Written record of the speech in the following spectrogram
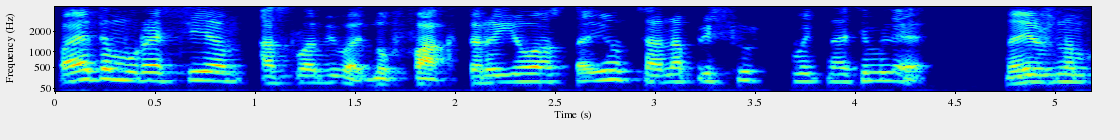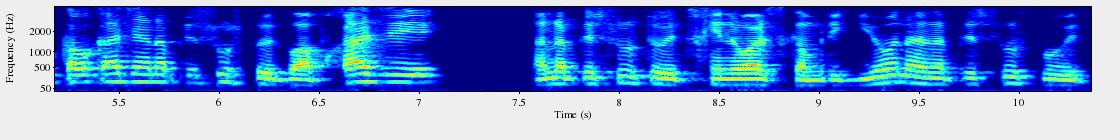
Поэтому Россия ослабевает. Но фактор ее остается, она присутствует на земле. На Южном Кавказе она присутствует в Абхазии, она присутствует в Хинвальском регионе, она присутствует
